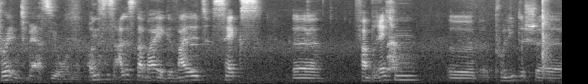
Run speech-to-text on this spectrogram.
Print-Version. Und es ist alles dabei. Gewalt, Sex, äh, Verbrechen, äh, politische. Äh,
